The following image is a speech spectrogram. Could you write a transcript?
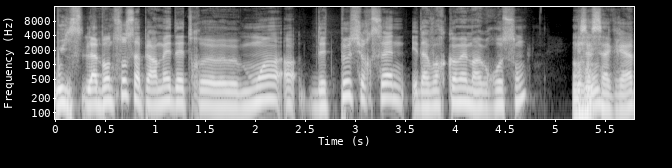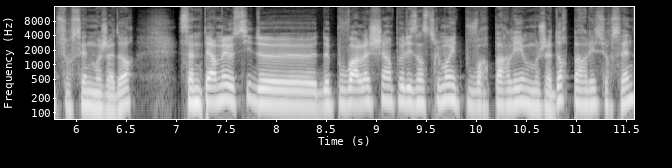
Oui. La bande son, ça permet d'être euh, moins, d'être peu sur scène et d'avoir quand même un gros son. Et ça, Mhm. c'est agréable sur scène. Moi, j'adore. Ça me permet aussi de, de pouvoir lâcher un peu les instruments et de pouvoir parler. Moi, j'adore parler sur scène.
